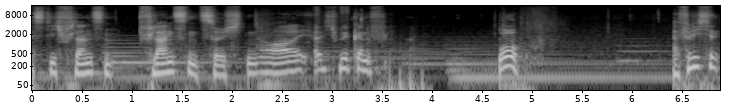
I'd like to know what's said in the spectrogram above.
Lästig Pflanzen, Pflanzen züchten. Oh, ich will keine... Pfl wow. Was will ich denn...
